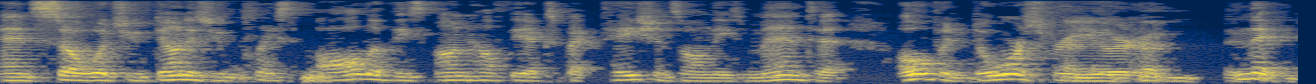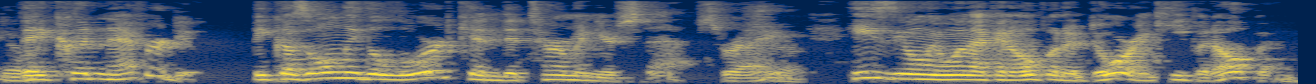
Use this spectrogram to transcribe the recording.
And so what you've done is you've placed all of these unhealthy expectations on these men to open doors for And you, they or couldn't, they and they, couldn't do they could never do because only the Lord can determine your steps, right? Sure. He's the only one that can open a door and keep it open.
